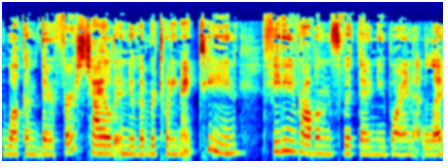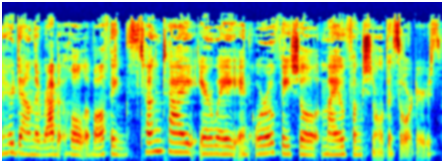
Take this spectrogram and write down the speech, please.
welcomed their first child in November 2019, feeding problems with their newborn led her down the rabbit hole of all things tongue tie, airway, and orofacial myofunctional disorders.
